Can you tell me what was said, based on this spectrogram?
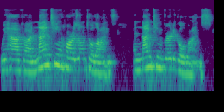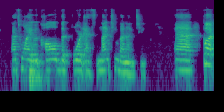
we have uh, 19 horizontal lines and 19 vertical lines. That's why we call the board as 19 by 19. Uh, but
